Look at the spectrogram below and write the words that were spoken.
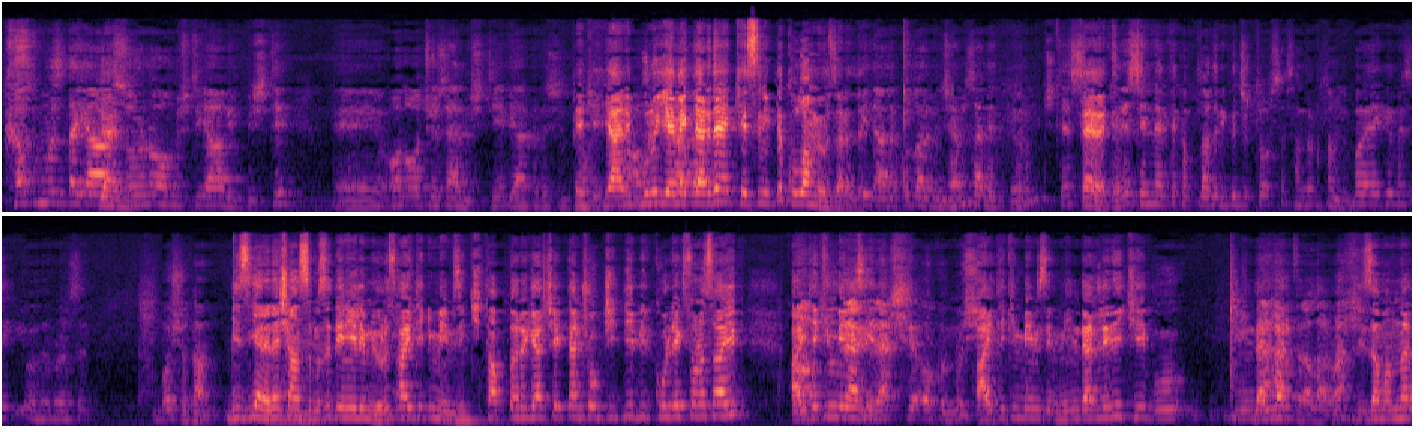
Kapımızda yağ Yani- sorunu olmuştu, yağ bitmişti. Ee, onu o çözermiş diye bir arkadaşım. Peki yani Aldı. bunu Bir daha yemeklerde da- kesinlikle kullanmıyoruz herhalde. bir daha da kullanabileceğimi zannetmiyorum. İşte Evet. böyle senin evde kapılarda bir gıcırtı olsa sen de kullanmıyorsun. Buraya girmesek iyi olur burası. Boş odam. Biz gene de şansımızı deneyelim diyoruz. Aytekin Bey'imizin kitapları gerçekten çok ciddi bir koleksiyona sahip. Aytekin Altın Bey'imizin dergiler okunmuş. Aytekin Bey'imizin minderleri ki bu Ne minderler hatıralar var. bir zamanlar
